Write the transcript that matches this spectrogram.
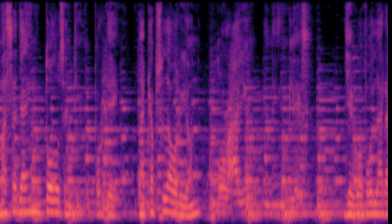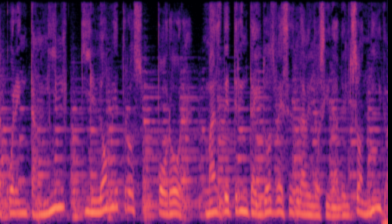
Más allá en todo sentido, porque la cápsula Orion, Orion en inglés, llegó a volar a 40.000 kilómetros por hora, más de 32 veces la velocidad del sonido.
